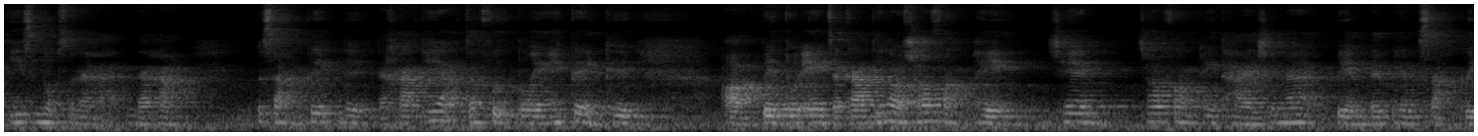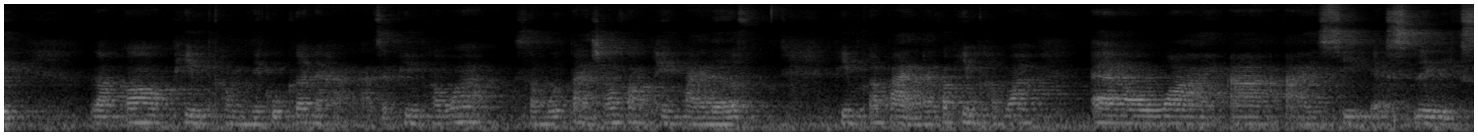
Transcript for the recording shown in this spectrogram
ที่สนุกสนานนะคะ ภาษาอังกฤษหนึ่งนะคะ ที่อยากจะฝึกตัวเองให้เก่งคือเอเปลี่ยนตัวเองจากการที่เราชอบฟังเพลง เช่น ชอบฟังเพลงไทยใช่ไหมเปลี่ยนเป็นเพลงภาษาอังกฤษ แล้วก็พิมพ์คำใน Google นะคะ อาจจะพิมพ์คำว่าสมมุติแต่ชอบฟังเพลง My Love พิมพ์เข้าไปแล้วก็พิมพ์คำว่า L Y R I C S lyrics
